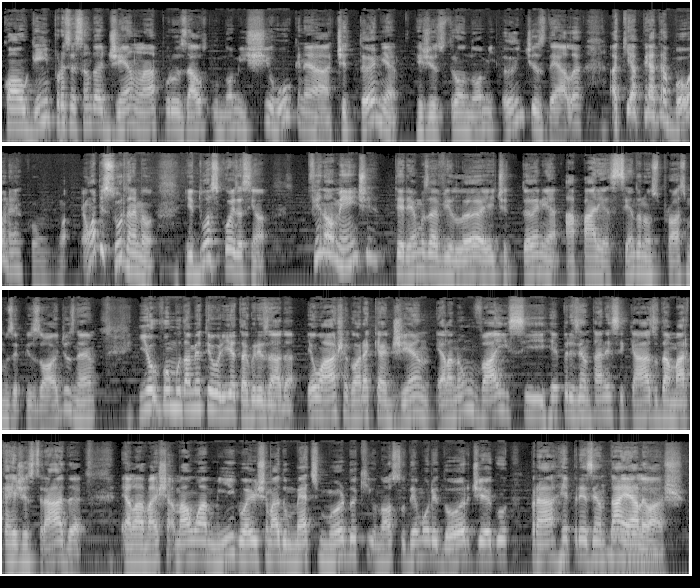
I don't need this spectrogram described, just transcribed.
Com alguém processando a Jen lá por usar o, o nome She-Hulk, né? A Titânia registrou o nome antes dela. Aqui a piada boa, né? Com, é um absurdo, né, meu? E duas coisas assim, ó. Finalmente, teremos a vilã aí, Titânia, aparecendo nos próximos episódios, né? E eu vou mudar minha teoria, tá, gurizada? Eu acho agora que a Jen, ela não vai se representar nesse caso da marca registrada, ela vai chamar um amigo aí chamado Matt Murdock, o nosso demolidor, Diego, para representar ela, eu acho.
